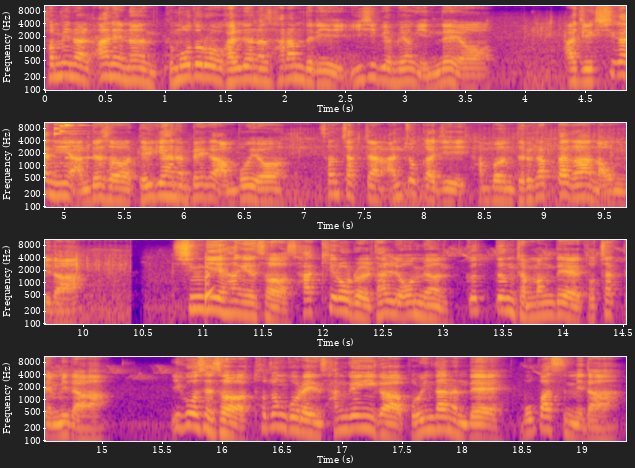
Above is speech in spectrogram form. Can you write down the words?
터미널 안에는 금오도로 가려는 사람들이 20여 명 있네요. 아직 시간이 안 돼서 대기하는 배가 안 보여 선착장 안쪽까지 한번 들어갔다가 나옵니다. 신기항에서 4km를 달려오면 끝등 전망대에 도착됩니다. 이곳에서 토종고래인 상갱이가 보인다는데 못 봤습니다.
